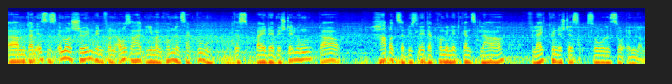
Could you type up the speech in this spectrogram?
ähm, dann ist es immer schön, wenn von außerhalb jemand kommt und sagt, du, das bei der Bestellung, da hapert es ein bisschen, da komme ich nicht ganz klar. Vielleicht könnte ich das so oder so ändern.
